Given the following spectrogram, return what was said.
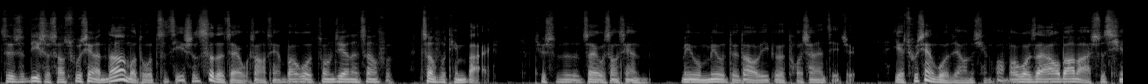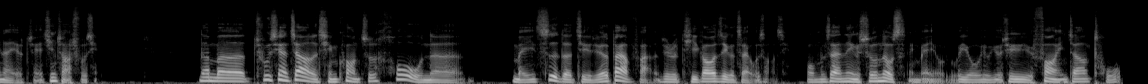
这是历史上出现了那么多次、几十次的债务上限，包括中间的政府政府停摆，就是债务上限没有没有得到一个妥善的解决，也出现过这样的情况。包括在奥巴马时期呢，也也经常出现。那么出现这样的情况之后呢，每一次的解决的办法就是提高这个债务上限。我们在那个 show notes 里面有有有有去放一张图，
